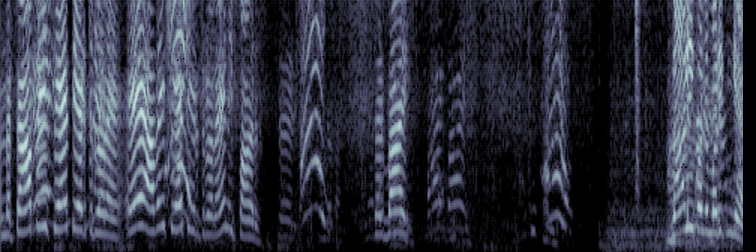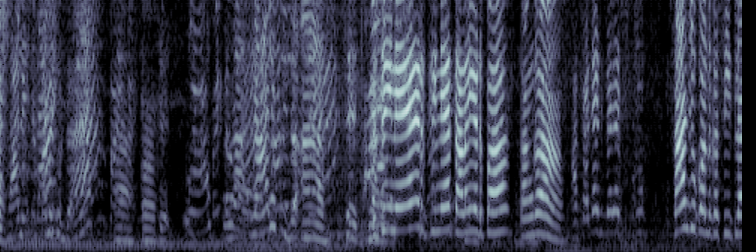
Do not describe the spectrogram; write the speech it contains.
அந்த டாப்பையும் சேர்த்து எடுத்துட்டு வரேன். ஏ அதையும் சேர்த்து எடுத்துட்டு வரேன். நீ பாரு. சரி பாய் நாளைக்கு கொஞ்சம் மடிக்குங்க. ருத்வினே ருத்வினே தலையெடுப்பா. தங்கம். சாஞ்சு உட்காந்துக்க சீட்ல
